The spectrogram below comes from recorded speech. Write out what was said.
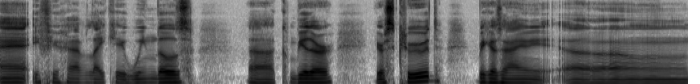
uh, if you have like a Windows uh, computer, you're screwed because I uh,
